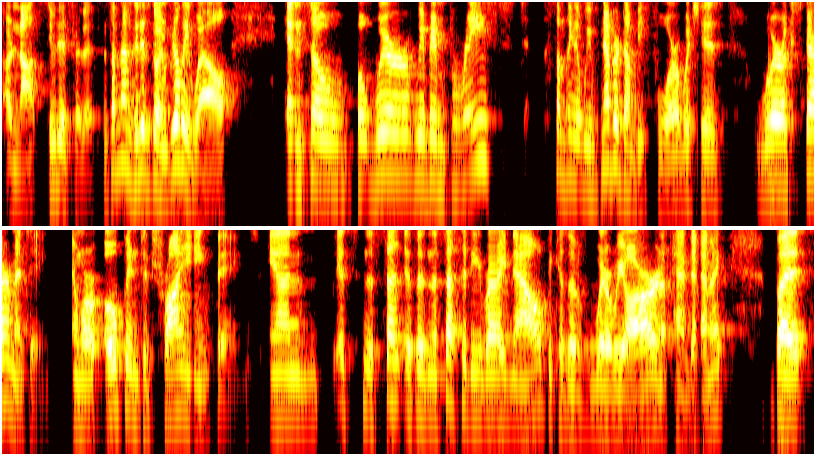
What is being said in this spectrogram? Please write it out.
are not suited for this. And sometimes it is going really well. And so, but we're, we've embraced something that we've never done before, which is we're experimenting and we're open to trying things. And it's, it's a necessity right now because of where we are in a pandemic but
